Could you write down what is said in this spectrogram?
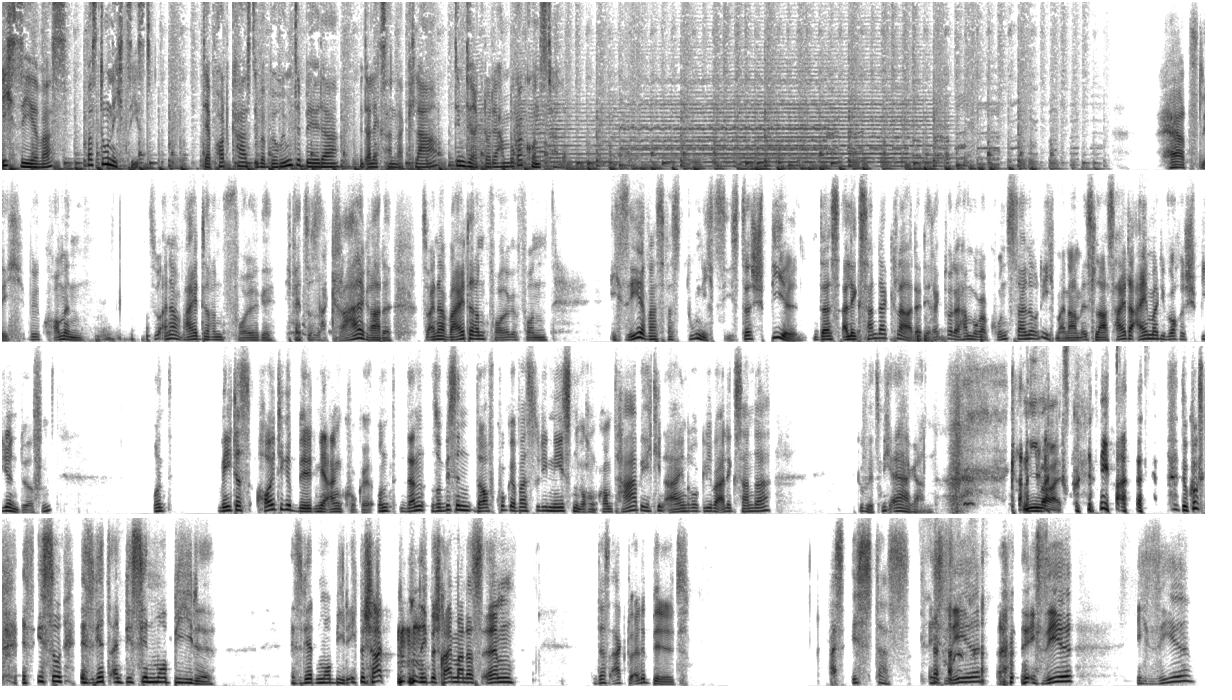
Ich sehe was, was du nicht siehst. Der Podcast über berühmte Bilder mit Alexander Klar, dem Direktor der Hamburger Kunsthalle. Herzlich willkommen zu einer weiteren Folge. Ich werde so sakral gerade. Zu einer weiteren Folge von ich sehe was, was du nicht siehst. Das Spiel, das Alexander Klar, der Direktor der Hamburger Kunsthalle und ich, mein Name ist Lars Heide, einmal die Woche spielen dürfen. Und wenn ich das heutige Bild mir angucke und dann so ein bisschen drauf gucke, was so die nächsten Wochen kommt, habe ich den Eindruck, lieber Alexander, du willst mich ärgern. Niemals. Niemals. Du guckst, es ist so, es wird ein bisschen morbide. Es wird morbide. Ich beschreibe ich beschreib mal das, ähm, das aktuelle Bild. Was ist das? Ich sehe, ich sehe, ich sehe,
